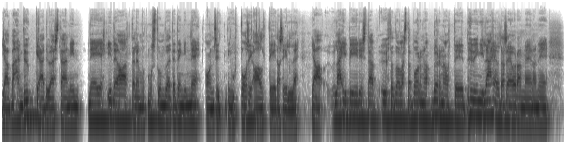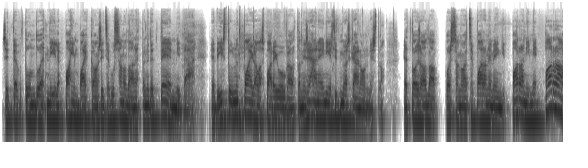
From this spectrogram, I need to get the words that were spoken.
ja vähän tykkää työstään, niin ne ei ehkä itse ajattele, mutta musta tuntuu, että etenkin ne on sit niinku tosi alttiita sille. Ja lähipiiristä yhtä tuollaista burnouttia hyvinkin läheltä seuranneena, niin sitten tuntuu, että niille pahin paikka on sitten se, kun sanotaan, että nyt et tee mitään. Että istu nyt paikallas pari kuukautta, niin sehän ei niiltä sitten myöskään onnistu. Että toisaalta voisi sanoa, että se paranemenkin, paranime, para,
